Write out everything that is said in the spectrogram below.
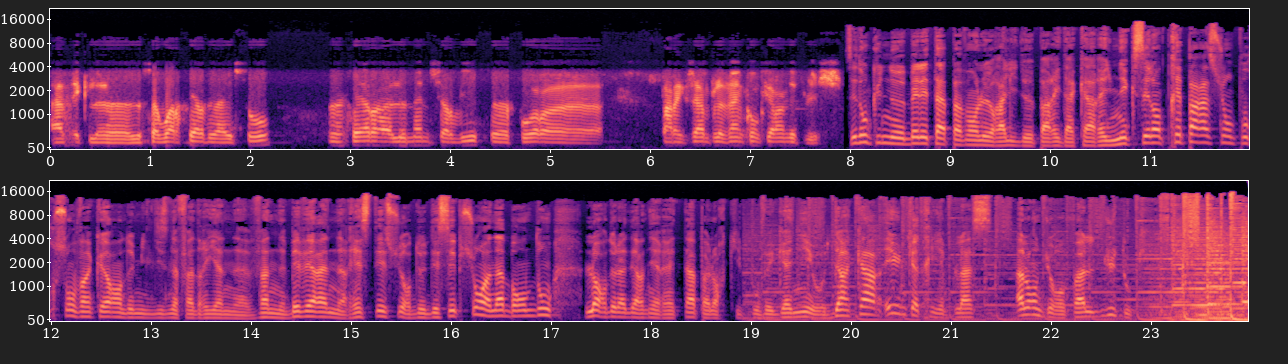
avec le, savoir-faire de ASO, peut faire le même service pour euh, par exemple 20 concurrents de plus. C'est donc une belle étape avant le rallye de Paris-Dakar et une excellente préparation pour son vainqueur en 2019, Adrian Van Beveren, resté sur deux déceptions, un abandon lors de la dernière étape alors qu'il pouvait gagner au Dakar et une quatrième place à l'Enduropal du Touquet.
